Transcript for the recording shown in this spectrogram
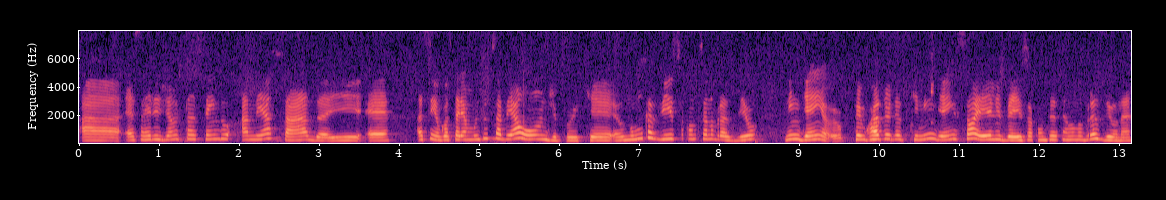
a, essa religião está sendo ameaçada e é assim, eu gostaria muito de saber aonde, porque eu nunca vi isso acontecer no Brasil. Ninguém, eu tenho quase certeza que ninguém, só ele vê isso acontecendo no Brasil, né?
